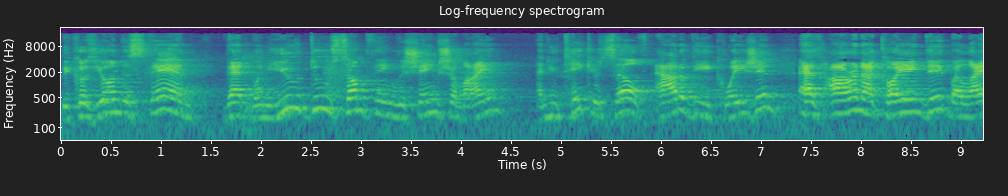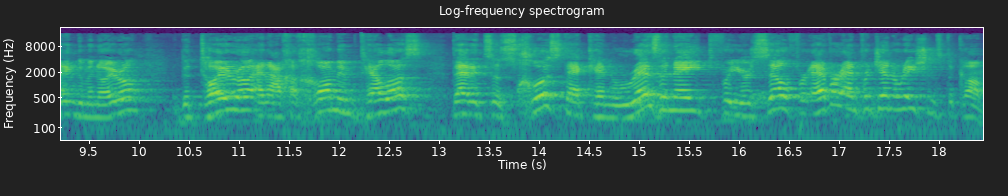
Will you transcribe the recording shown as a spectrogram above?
because you understand that when you do something l'shem shamayim and you take yourself out of the equation, as Aaron HaKoyen did by lighting the menorah, the Torah and Achachamim tell us that it's a schus that can resonate for yourself forever and for generations to come.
